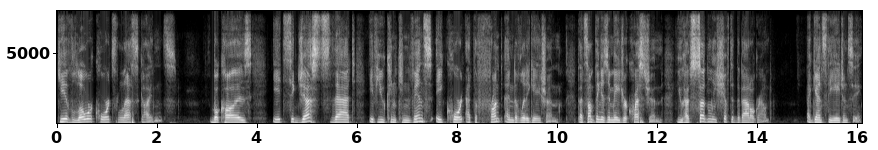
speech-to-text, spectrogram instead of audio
give lower courts less guidance. because it suggests that if you can convince a court at the front end of litigation that something is a major question, you have suddenly shifted the battleground against the agency.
